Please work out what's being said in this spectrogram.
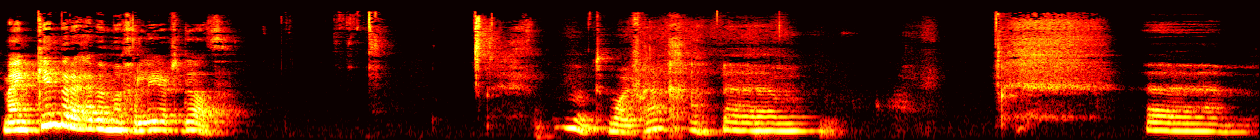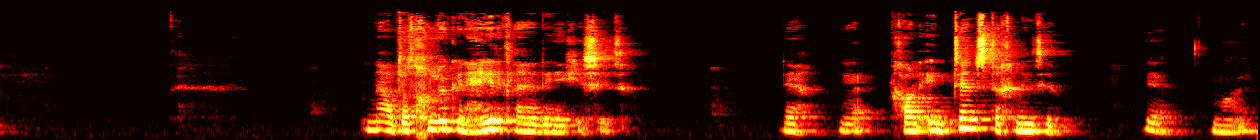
Mijn kinderen hebben me geleerd dat. Hm, dat is een mooie vraag. Um, um, nou, dat geluk in hele kleine dingetjes zit. Ja. ja. Gewoon intens te genieten. Ja, mooi.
